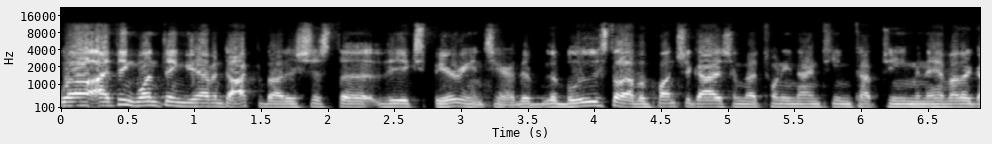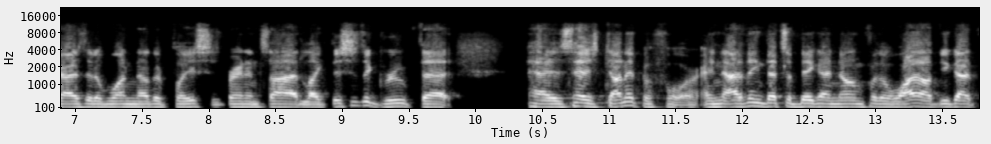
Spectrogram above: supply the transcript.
Well, I think one thing you haven't talked about is just the the experience here. The, the Blues still have a bunch of guys from that 2019 Cup team, and they have other guys that have won in other places. Brandon Saad, like this is a group that has has done it before, and I think that's a big unknown for the Wild. You got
